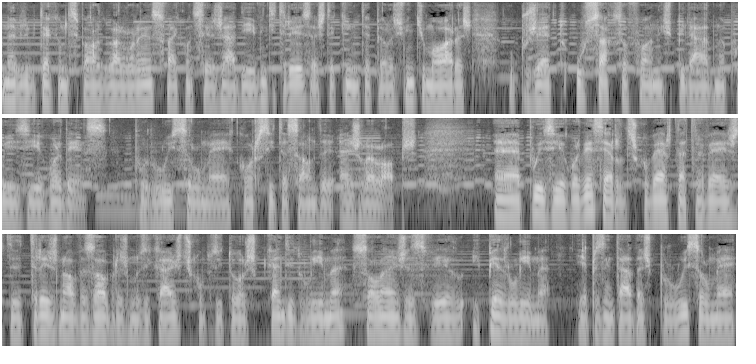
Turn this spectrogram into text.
na Biblioteca Municipal de Eduardo Lourenço vai acontecer já dia 23, esta quinta, pelas 21 horas, o projeto O Saxofone Inspirado na Poesia Guardense, por Luís Salomé, com recitação de Ângela Lopes. A poesia guardense é redescoberta através de três novas obras musicais dos compositores Cândido Lima, Solange Azevedo e Pedro Lima, e apresentadas por Luís Salomé,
